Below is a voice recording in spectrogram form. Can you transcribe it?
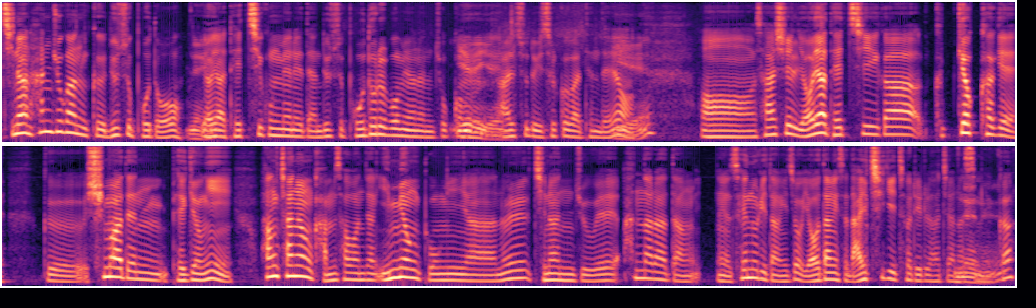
지난 한 주간 그 뉴스 보도 네. 여야 대치 국면에 대한 뉴스 보도를 보면은 조금 예, 예. 알 수도 있을 것 같은데요. 예. 어, 사실 여야 대치가 급격하게 그 심화된 배경이 황찬영 감사원장 임명 동의안을 지난주에 한나라당 네, 새누리당이죠 여당에서 날치기 처리를 하지 않았습니까?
